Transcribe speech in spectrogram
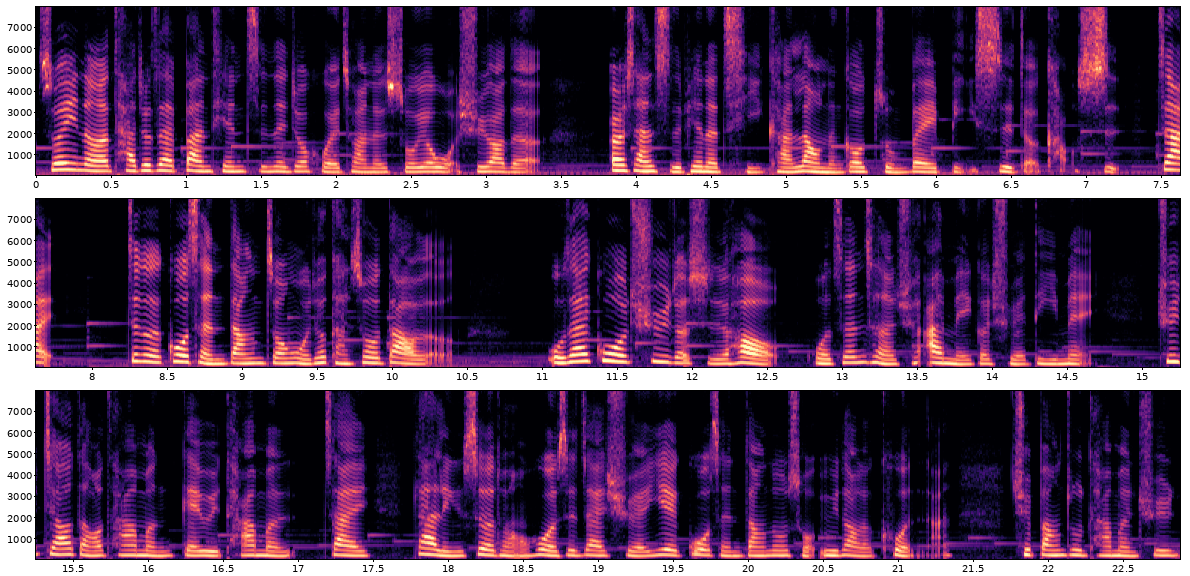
所以呢，他就在半天之内就回传了所有我需要的二三十篇的期刊，让我能够准备笔试的考试。在这个过程当中，我就感受到了，我在过去的时候，我真诚的去爱每一个学弟妹，去教导他们，给予他们在带领社团或者是在学业过程当中所遇到的困难，去帮助他们去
